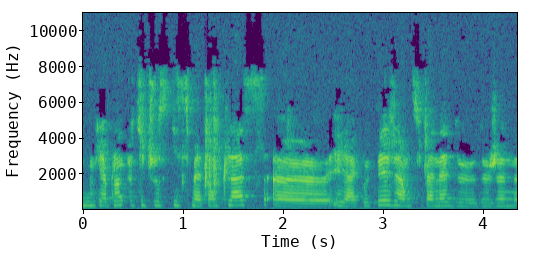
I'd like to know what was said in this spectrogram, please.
Donc, il y a plein de petites choses qui se mettent en place. Euh, et à côté, j'ai un petit panel de, jeunes,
